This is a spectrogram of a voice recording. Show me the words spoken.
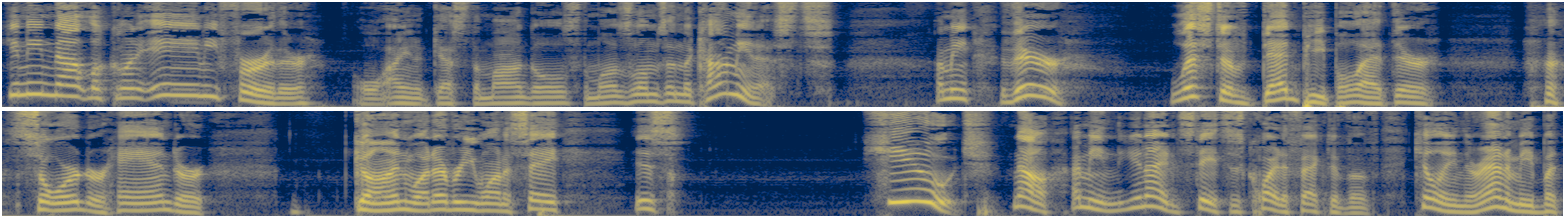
you need not look on any further. Oh, I guess the Mongols, the Muslims, and the communists. I mean, their list of dead people at their sword or hand or gun, whatever you want to say, is huge. Now, I mean, the United States is quite effective of killing their enemy, but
